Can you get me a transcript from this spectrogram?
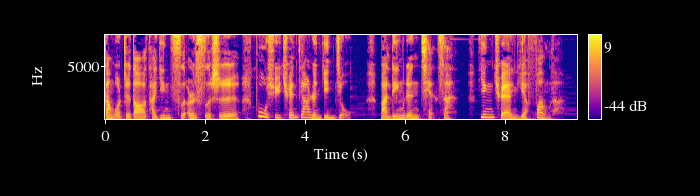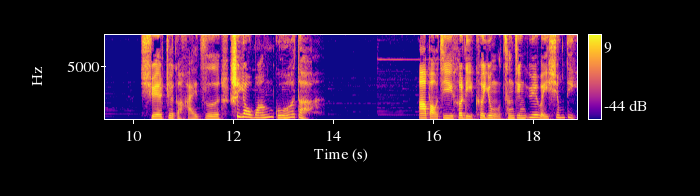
当我知道他因此而死时，不许全家人饮酒，把邻人遣散，鹰犬也放了。学这个孩子是要亡国的。阿保机和李克用曾经约为兄弟，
